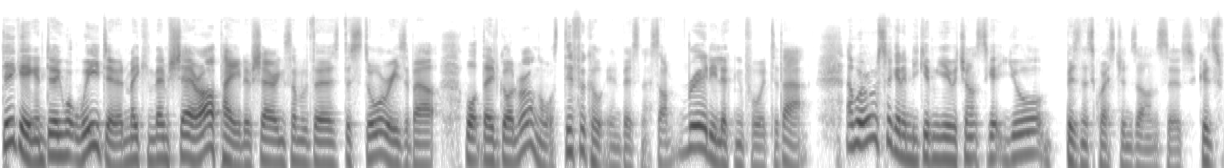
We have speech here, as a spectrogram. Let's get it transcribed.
digging and doing what we do and making them share our pain of sharing some of the, the stories about what they've gone wrong and what's difficult in business. I'm really looking forward to that. And we're also going to be giving you a chance to get your business questions answered because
